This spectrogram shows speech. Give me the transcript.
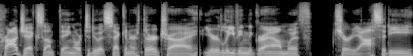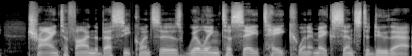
project something or to do it second or third try, you're leaving the ground with curiosity, trying to find the best sequences, willing to say take when it makes sense to do that.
